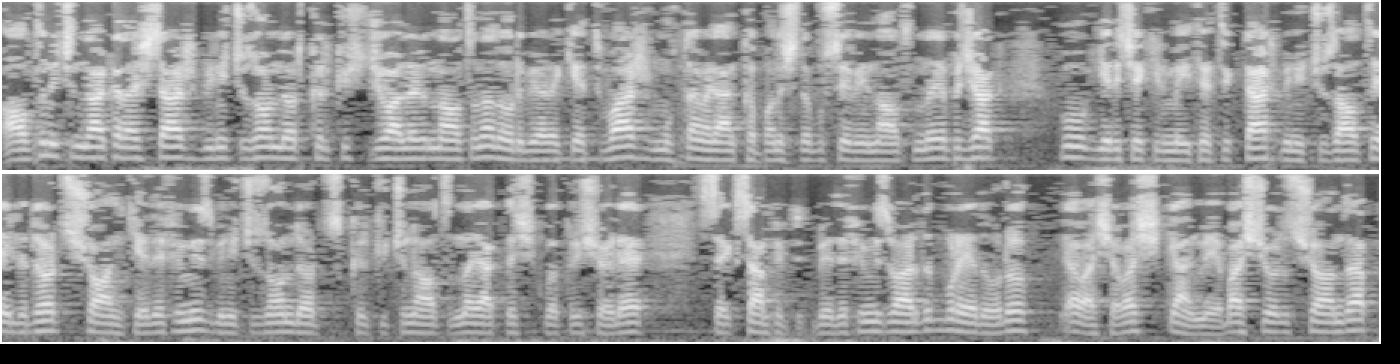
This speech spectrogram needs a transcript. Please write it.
altın içinde arkadaşlar 1314-43 civarlarının altına doğru bir hareket var. Muhtemelen kapanışta bu seviyenin altında yapacak. Bu geri çekilmeyi tetikler. 1306-54 şu anki hedefimiz. 1314-43'ün altında yaklaşık bakın şöyle 80 piplik bir hedefimiz vardı. Buraya doğru yavaş yavaş gelmeye başlıyoruz şu anda.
